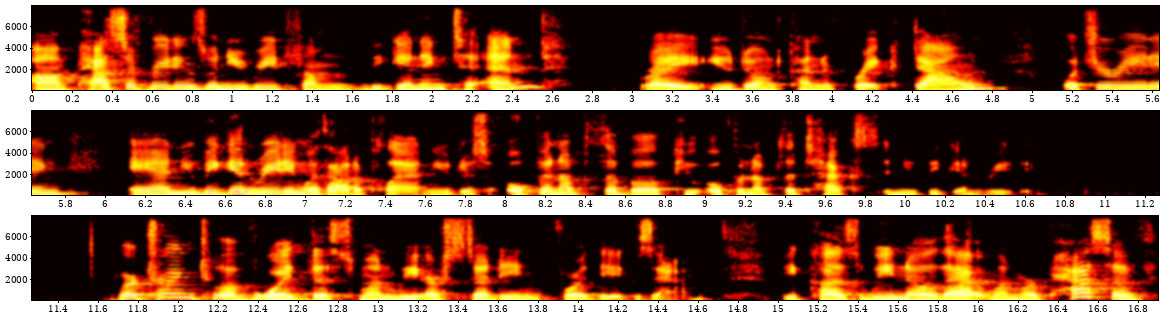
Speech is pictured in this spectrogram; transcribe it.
Um, passive readings when you read from beginning to end, right? You don't kind of break down what you're reading and you begin reading without a plan. You just open up the book, you open up the text, and you begin reading. We're trying to avoid this when we are studying for the exam because we know that when we're passive,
